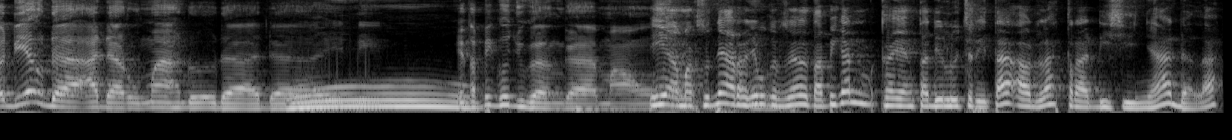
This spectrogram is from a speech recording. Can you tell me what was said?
Oh, dia udah ada rumah, udah ada Oh. ini. Ya tapi gue juga nggak mau. Iya maksudnya arahnya bukan sana tapi kan kayak yang tadi lu cerita adalah tradisinya adalah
